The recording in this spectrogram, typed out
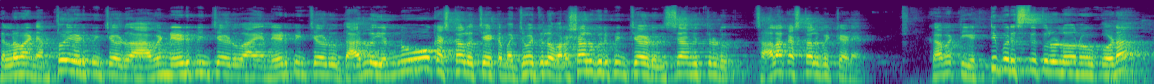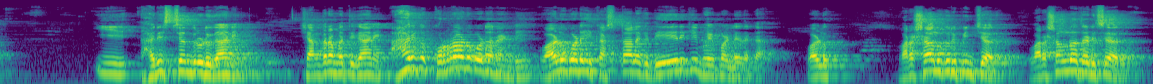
పిల్లవాడిని ఎంతో ఏడిపించాడు ఆవిడ్ని ఏడిపించాడు ఆయన ఏడిపించాడు దారిలో ఎన్నో కష్టాలు వచ్చాయట మధ్య మధ్యలో వర్షాలు కురిపించాడు విశ్వామిత్రుడు చాలా కష్టాలు పెట్టాడు ఆయన. కాబట్టి ఎట్టి పరిస్థితులలోనూ కూడా ఈ హరిశ్చంద్రుడు కానీ చంద్రమతి కానీ ఆఖరికి కుర్రాడు కూడానండి. వాళ్ళు కూడా ఈ కష్టాలకి దేనికి భయపడలేదట. వాళ్ళు వర్షాలు కురిపించారు వర్షంలో తడిశారు.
